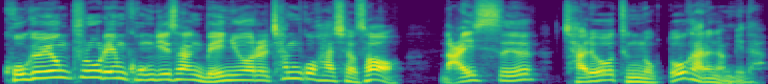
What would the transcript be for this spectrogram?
고교용 프로그램 공지사항 매뉴얼을 참고하셔서 나이스 자료 등록도 가능합니다.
